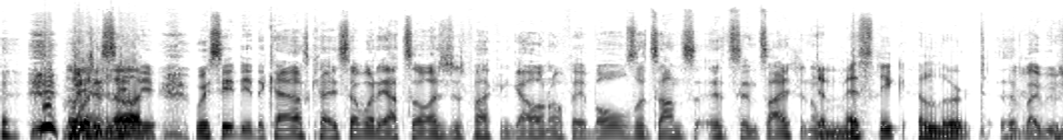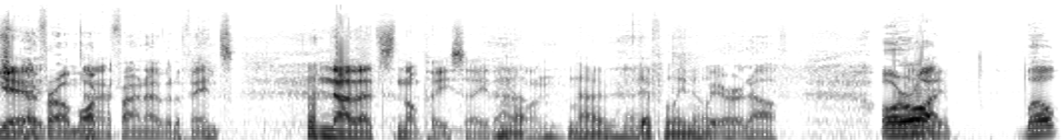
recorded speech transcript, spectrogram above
we're, just sitting here, we're sitting in the chaos case. Someone outside's just fucking going off their balls. It's uns- it's sensational. domestic alert. Maybe we should Yeah, go throw a don't. microphone over the fence. no, that's not PC. That No, one. no, definitely not. Fair enough. All right. Yeah. Well,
